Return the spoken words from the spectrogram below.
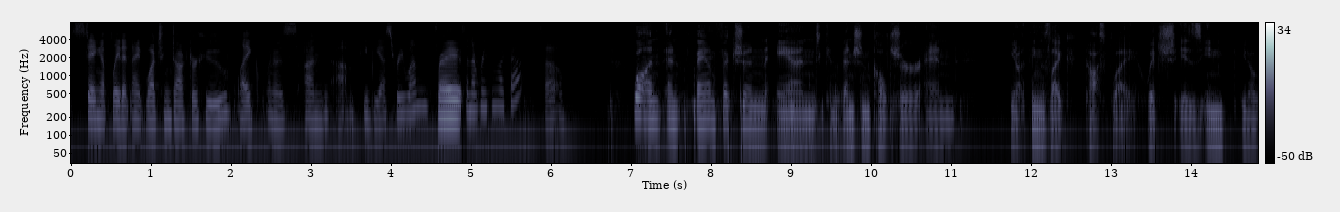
staying up late at night watching Doctor Who, like when it was on um, PBS reruns Right. and everything like that. So Well, and and fan fiction and convention culture and you know things like cosplay, which is in you know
